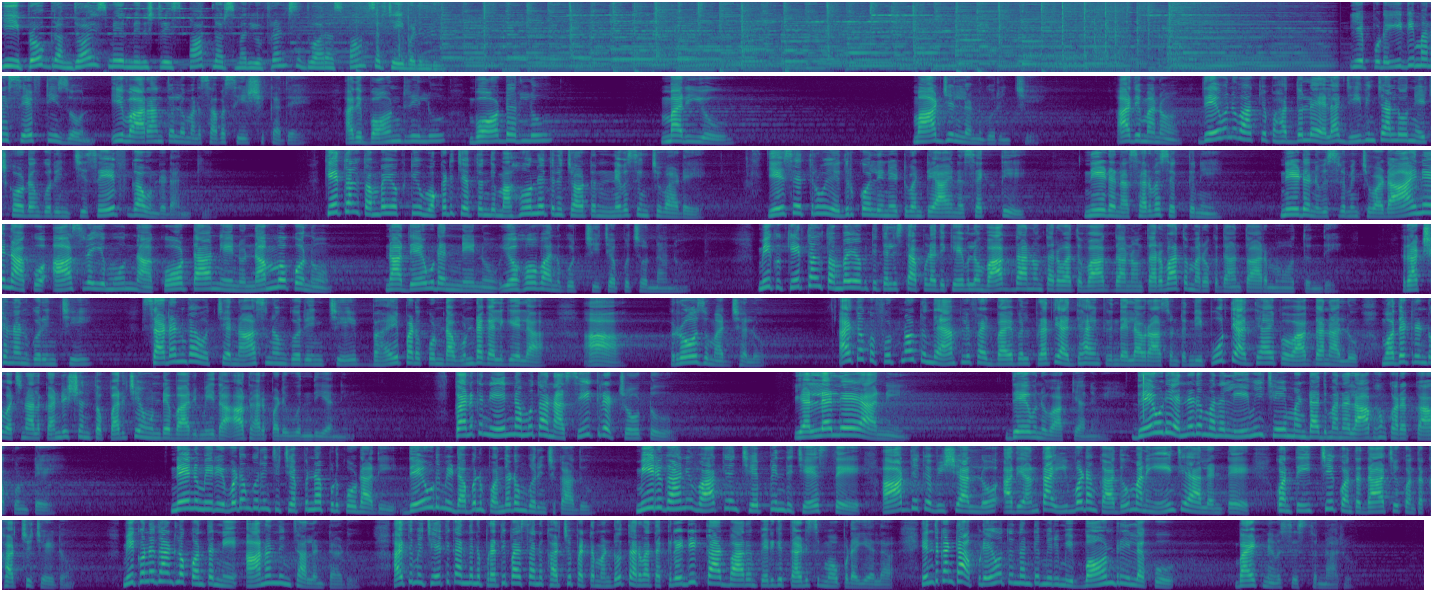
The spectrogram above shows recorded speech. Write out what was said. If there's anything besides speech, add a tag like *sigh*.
ఈ programme Joyce Meyer ministries partners మరియు friends ద్వారా స్పాన్సర్ చేయబడింది. ఇప్పుడు ఇది మన సేఫ్టీ జోన్. ఈ వారాంతంలో మన సభ శీర్షిక అదే అది బౌండరీలు బార్డర్లు మరియు మార్జిన్లను గురించి. అది మనం దేవుని వాక్యపు హద్దుల్లో ఎలా జీవించాలో నేర్చుకోవడం గురించి సేఫ్గా ఉండడానికి. కీర్తన తొంభై ఒకటి ఒకటి చెప్తుంది మహోన్నతుని చోటను నివసించువాడే. ఏ శత్రువు ఎదుర్కోలేనటువంటి ఆయన శక్తి నీడన సర్వశక్తిని నీడను విశ్రమించువాడు. ఆయనే నాకు ఆశ్రయము నా కోట నేను నమ్ముకొను. నా దేవుడని నేను యహోవాను గుర్చి చెప్పుచున్నాను. మీకు కీర్తనలు తొంభై ఒకటి తెలిస్తే అప్పుడు అది కేవలం వాగ్దానం తర్వాత వాగ్దానం తర్వాత మరొక దాంతో ఆరంభమవుతుంది. రక్షణను గురించి సడన్గా వచ్చే నాశనం గురించి భయపడకుండా ఉండగలిగేలా ఆ రోజు మధ్యలో. అయితే ఒక ఫుట్ నోట్ ఉంది యాంప్లిఫైడ్ బైబిల్ ప్రతి అధ్యాయం క్రింద ఎలా రాసుంటుంది పూర్తి అధ్యాయపు వాగ్దానాలు మొదటి రెండు వచనాల కండిషన్తో పరిచయం ఉండే వారి మీద ఆధారపడి ఉంది అని. కనుక నేను నమ్ముతాను ఆ సీక్రెట్ చోటు ఎల్లలే అని దేవుని వాక్యానివి. దేవుడు ఎన్నడూ మనల్ని ఏమీ చేయమంటే అది మన లాభం కొరకు కాకుంటే నేను మీరు ఇవ్వడం గురించి చెప్పినప్పుడు కూడా అది దేవుడు మీ డబ్బును పొందడం గురించి కాదు. మీరు గాని వాక్యం చెప్పింది చేస్తే ఆర్థిక విషయాల్లో అది అంతా ఇవ్వడం కాదు. మనం ఏం చేయాలంటే కొంత ఇచ్చి కొంత దాచి కొంత ఖర్చు చేయడం. మీకున్న దాంట్లో కొంతని ఆనందించాలంటాడు. అయితే మీ చేతికి అందిన ప్రతి పైసాన్ని ఖర్చు పెట్టమండు తర్వాత క్రెడిట్ కార్డ్ భారం పెరిగి తడిసి మోపుడయ్యేలా. ఎందుకంటే అప్పుడు ఏమవుతుందంటే మీరు మీ బౌండరీలకు బయట నివసిస్తున్నారు.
